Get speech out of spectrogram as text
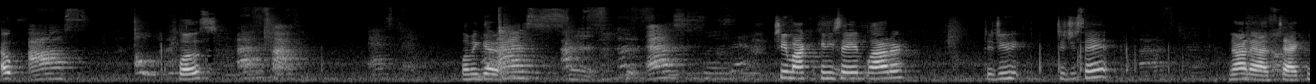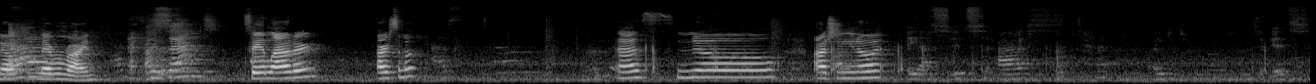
Oh, as, close. Let me get it. ascent, ascent, Chiamaka, can you say it louder? Did you did you say it? Not Aztec. No, never mind. ascent, Say it louder, Arsima. As no. Actually, you know what? Yes, it's Aztec. I just forgot what I was gonna say. It's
